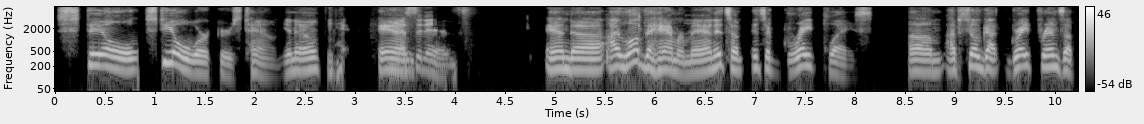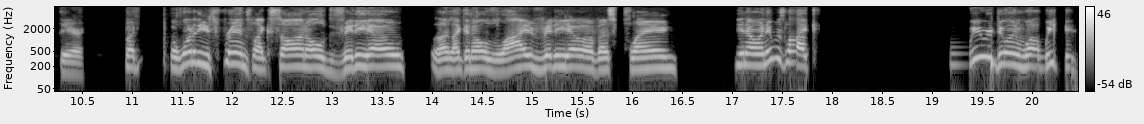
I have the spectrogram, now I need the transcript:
still steel workers town. You know, and, yes, it is. And uh, I love the Hammer, man. It's a it's a great place. Um, I've still got great friends up there. But but one of these friends like saw an old video, like an old live video of us playing, you know, and it was like we were doing what we could,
